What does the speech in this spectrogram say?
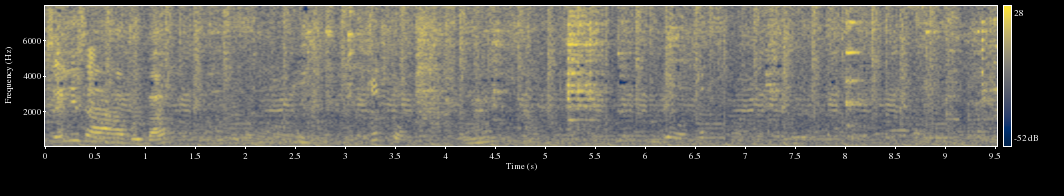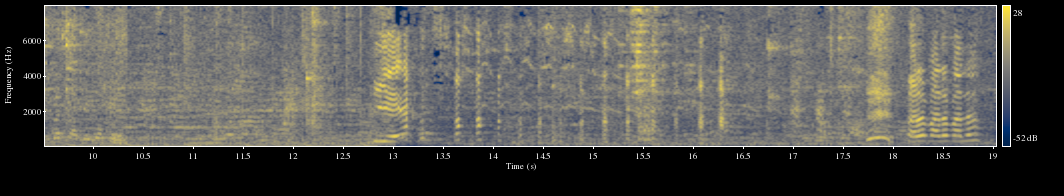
Si Elisa, habol ba? Shoot ko. Hmm? Hindi ako. Diba sabi ko kay Yes! para, para, para.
